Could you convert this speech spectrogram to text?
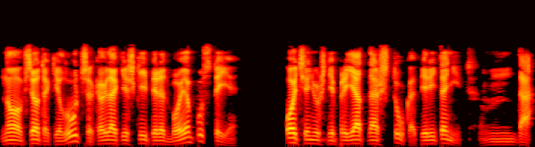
Но все-таки лучше, когда кишки перед боем пустые. Очень уж неприятная штука, перитонит. М да.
